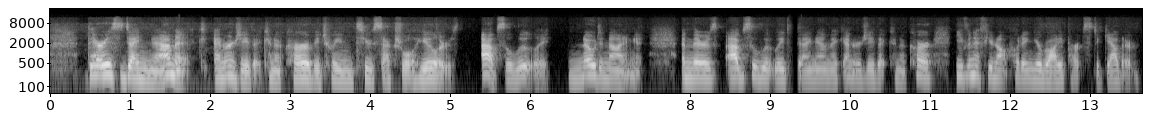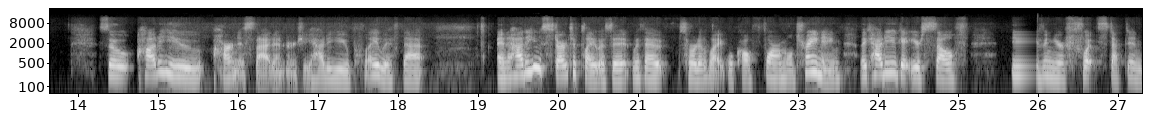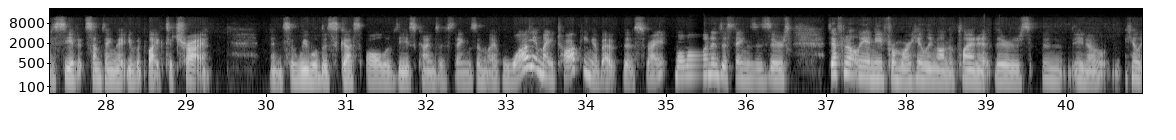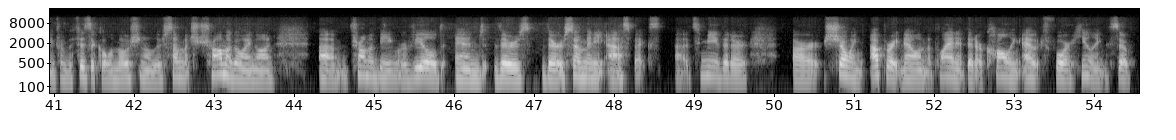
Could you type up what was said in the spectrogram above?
There is dynamic energy that can occur between two sexual healers. Absolutely. No denying it. And there's absolutely dynamic energy that can occur even if you're not putting your body parts together. So, how do you harness that energy? How do you play with that? and how do you start to play with it without sort of like we'll call formal training like how do you get yourself even your foot stepped in to see if it's something that you would like to try and so we will discuss all of these kinds of things and like why am i talking about this? Right? Well one of the things is there's definitely a need for more healing on the planet. There's mm, you know healing from the physical emotional. There's so much trauma going on um, trauma being revealed. And there's there are so many aspects uh, to me that are are showing up right now on the planet that are calling out for healing. So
